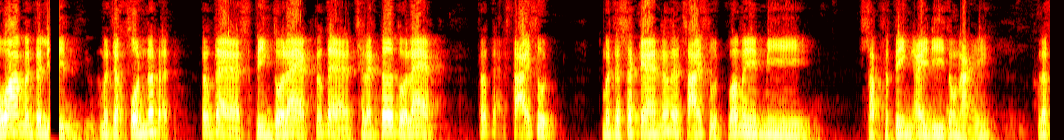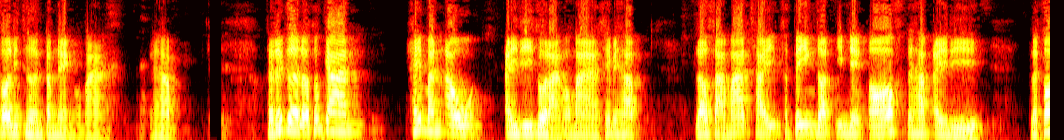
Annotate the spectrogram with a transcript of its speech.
ราะว่ามันจะ re- มันจะค้นตั้งแต่ตั้งแต่ string ตัวแรก ตั้งแต่ character ตัวแรก ตั้งแต่ซ้ายสุด มันจะสแกนตั้งแต่ซ้ายสุดว่ามันมี substring id ตรงไหน แล้วก็ return ตำแหน่งออกมานะครับ แต่ถ้าเกิดเราต้องการให้มันเอา id ตัวหลังออกมาใช่ไหมครับ เราสามารถใช้ string index of นะครับ id แล้วก็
